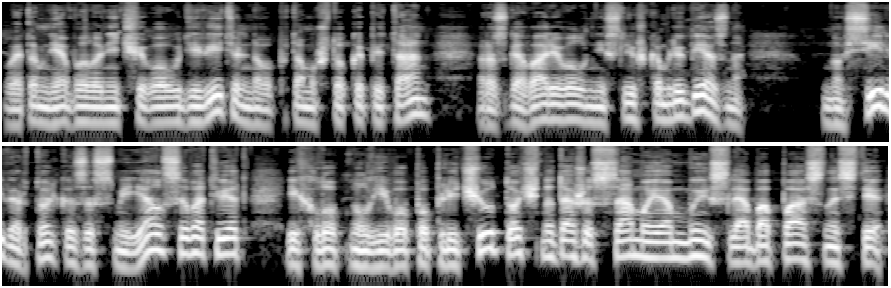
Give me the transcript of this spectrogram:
В этом не было ничего удивительного, потому что капитан разговаривал не слишком любезно — но Сильвер только засмеялся в ответ и хлопнул его по плечу, точно даже самая мысль об опасности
